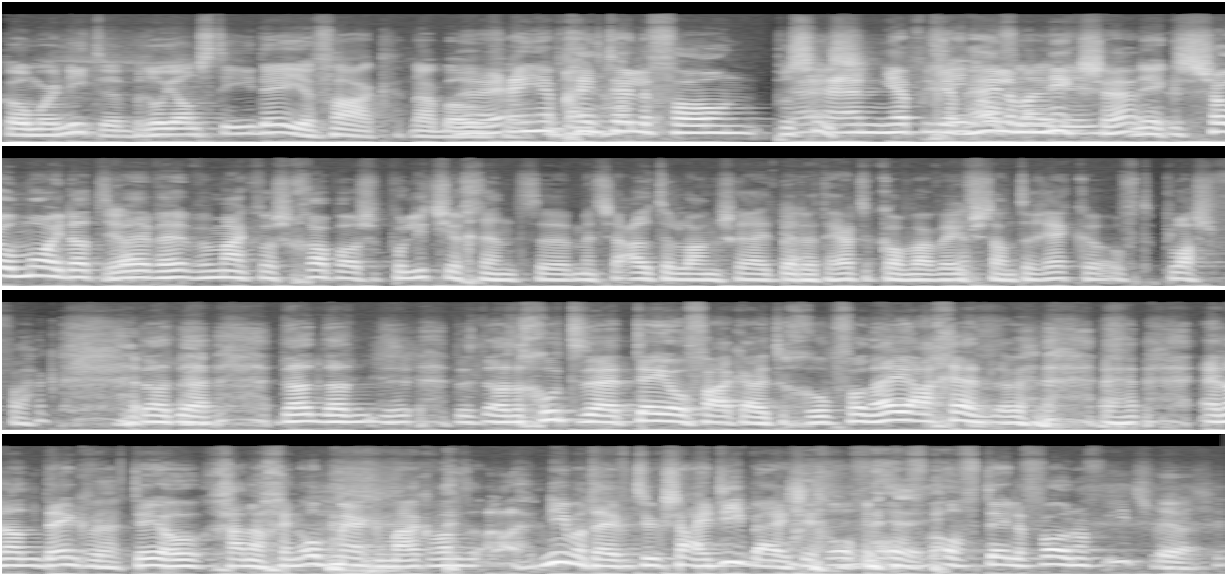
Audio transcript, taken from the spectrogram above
komen er niet de briljantste ideeën vaak naar boven. Nee, en je hebt geen telefoon. Precies. En je hebt, je Geen hebt helemaal niks, hè? niks. Het is zo mooi dat Ja. wij, we, we maken wel eens grappen als een politieagent eh, met zijn auto langs rijdt bij dat hertenkamp waar we Ja. even staan te rekken of te plassen vaak. Dan, eh, dan, dan, dan, dan groet eh, Theo vaak uit de groep van, hé hey, agent. Eh, eh, en dan denken we, Theo, ga nou geen opmerking maken, want eh, niemand heeft natuurlijk zijn ID bij zich of, of, of telefoon of iets, weet je.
